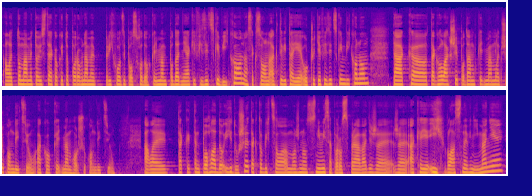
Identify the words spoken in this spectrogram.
ale to máme to isté, ako keď to porovnáme pri chôdzi po schodoch. Keď mám podať nejaký fyzický výkon a sexuálna aktivita je určite fyzickým výkonom, tak, tak ho ľahšie podám, keď mám lepšiu kondíciu, ako keď mám horšiu kondíciu. Ale taký ten pohľad do ich duše, tak to by chcela možno s nimi sa porozprávať, že, že aké je ich vlastné vnímanie.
